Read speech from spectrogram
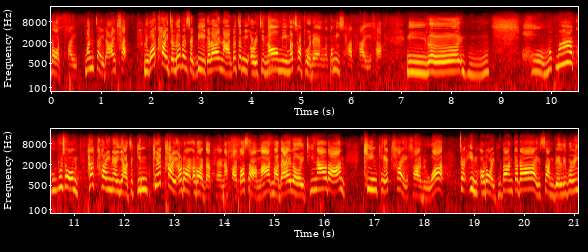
ปลอดภัยมั่นใจได้ค่ะ หรือว่าใครจะเลือกเป็นเซต B ก็ได้นะ ก็จะมีออริจินอลมีมัทฉะถั่วแดงแล้วก็มีชาไทยค่ะ นี่เลยหอมมาก ๆ คุณผู้ชม ถ้าใครเนี่ยอยากจะกินเค้กไข่อร่อยๆ แบบแพนนะคะ ก็สามารถมาได้เลยที่หน้าร้าน King เค้กไข่ค่ะ หรือว่า จะอิ่มอร่อยที่บ้านก็ได้ สั่ง Delivery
